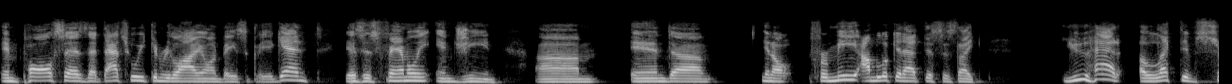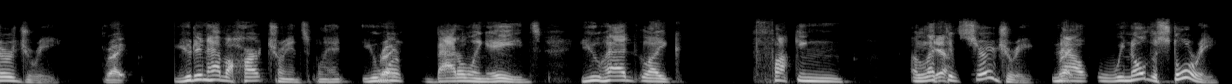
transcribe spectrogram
And Paul says that that's who he can rely on basically. Again, is his family and Gene. Um, and um, you know, for me, I'm looking at this as like you had elective surgery. Right. You didn't have a heart transplant. You Right. weren't battling AIDS. You had like fucking elective surgery. Right. Now we know the story,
